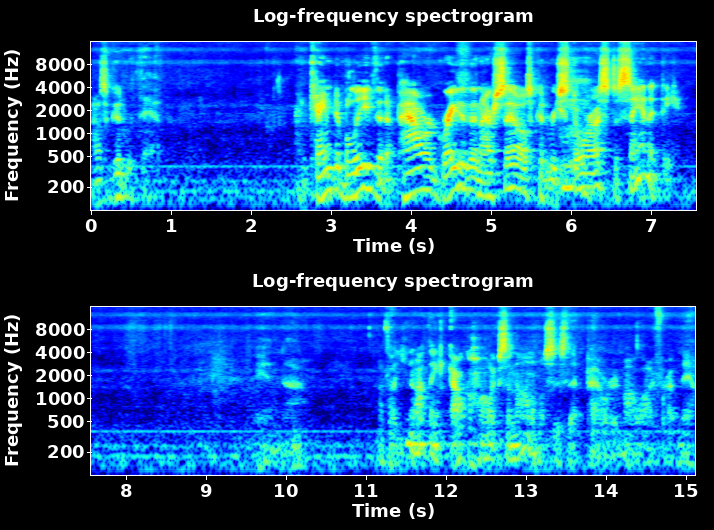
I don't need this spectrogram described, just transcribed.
I was good with that. And came to believe that a power greater than ourselves could restore us to sanity. And uh, I thought, you know, I think Alcoholics Anonymous is that power in my life right now.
